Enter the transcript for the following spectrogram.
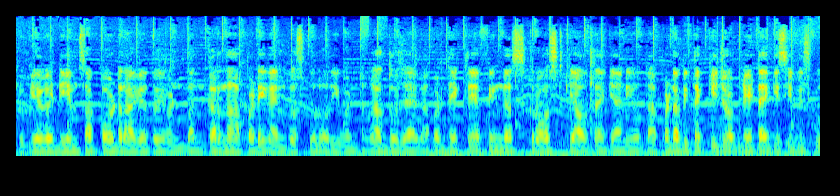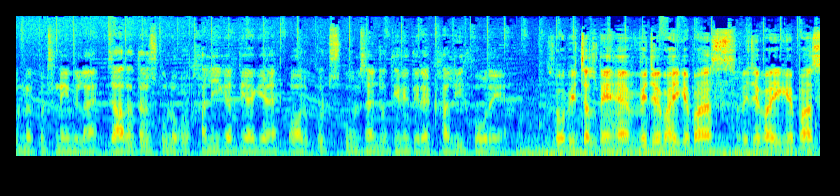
क्योंकि अगर डीएम साहब का ऑर्डर आ गया तो इवेंट बंद करना पड़ेगा इनको स्कूल और इवेंट रद्द हो जाएगा। बट देखते हैं फिंगर्स क्रॉस्ड क्या होता है, क्या नहीं होता बट अभी तक की जो अपडेट है, किसी भी स्कूल में कुछ नहीं मिला है। ज़्यादातर स्कूलों को खाली कर दिया गया है और कुछ स्कूल हैं जो धीरे धीरे खाली हो रहे हैं। सो अभी चलते हैं विजय भाई के पास। विजय भाई के पास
